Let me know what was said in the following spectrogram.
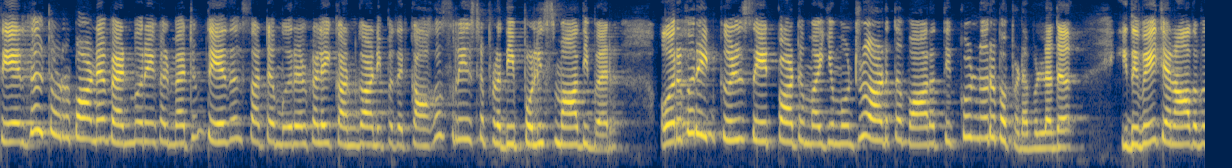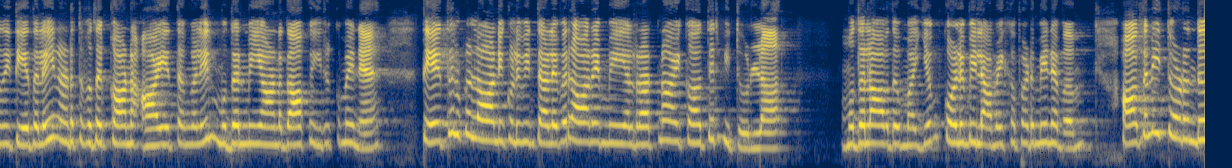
தேர்தல் தொடர்பான வன்முறைகள் மற்றும் தேர்தல் சட்ட மீறல்களை கண்காணிப்பதற்காக சிரேஷ்ட பிரதி போலீஸ் மாதிபர். ஒருவரின் கீழ் செயற்பாட்டு மையம் ஒன்று அடுத்த வாரத்திற்குள் நிறுவப்படவுள்ளது. இதுவே ஜனாதிபதி தேர்தலை நடத்துவதற்கான ஆயத்தங்களில் முதன்மையானதாக இருக்கும் என தேர்தல்கள் ஆணைக்குழுவின் தலைவர் ஆர் எம் எல் ரட்நாயக்கா தெரிவித்துள்ளார். முதலாவது மையம் கொழும்பில் அமைக்கப்படும் எனவும் அதனைத் தொடர்ந்து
